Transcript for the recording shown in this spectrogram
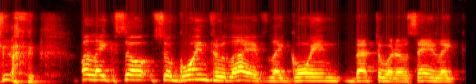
but like so so going through life like going back to what i was saying like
